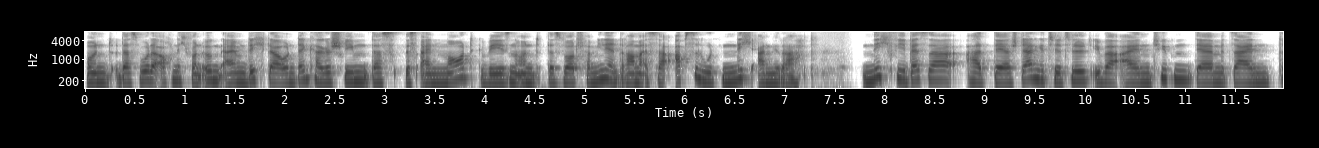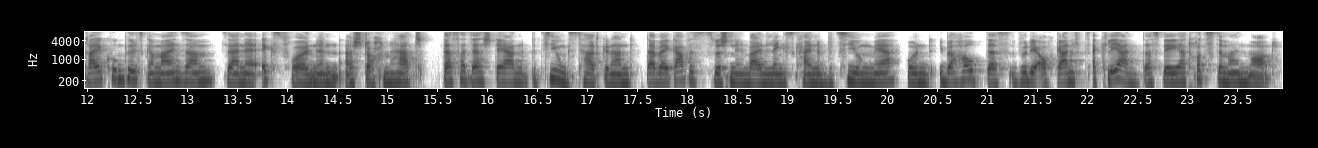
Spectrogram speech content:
und das wurde auch nicht von irgendeinem Dichter und Denker geschrieben. Das ist ein Mord gewesen und das Wort Familiendrama ist da absolut nicht angedacht. Nicht viel besser hat der Stern getitelt über einen Typen, der mit seinen drei Kumpels gemeinsam seine Ex-Freundin erstochen hat. Das hat der Stern Beziehungstat genannt. Dabei gab es zwischen den beiden längst keine Beziehung mehr. Und überhaupt, das würde ja auch gar nichts erklären. Das wäre ja trotzdem ein Mord.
